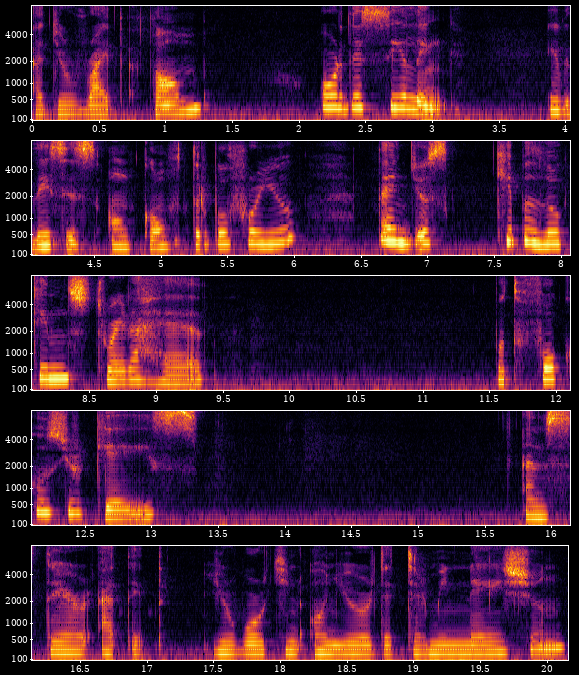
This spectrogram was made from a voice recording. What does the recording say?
at your right thumb, or the ceiling. If this is uncomfortable for you, then just keep looking straight ahead, but focus your gaze and stare at it you're working on your determination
